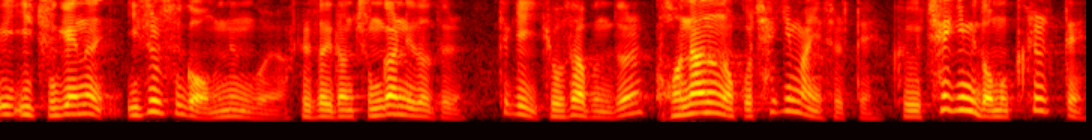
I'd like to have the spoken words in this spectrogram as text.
이 두 개는 있을 수가 없는 거예요. 그래서 이런 중간 리더들, 특히 교사분들, 권한은 없고 책임만 있을 때, 그 책임이 너무 클 때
